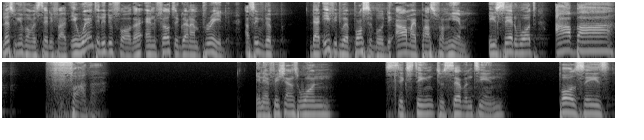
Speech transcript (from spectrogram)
Let's begin from verse 35. He went a little further and fell to the ground and prayed, as if the, that if it were possible, the hour might pass from him. He said, What? Abba, Father. In Ephesians 1 16 to 17, Paul says,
